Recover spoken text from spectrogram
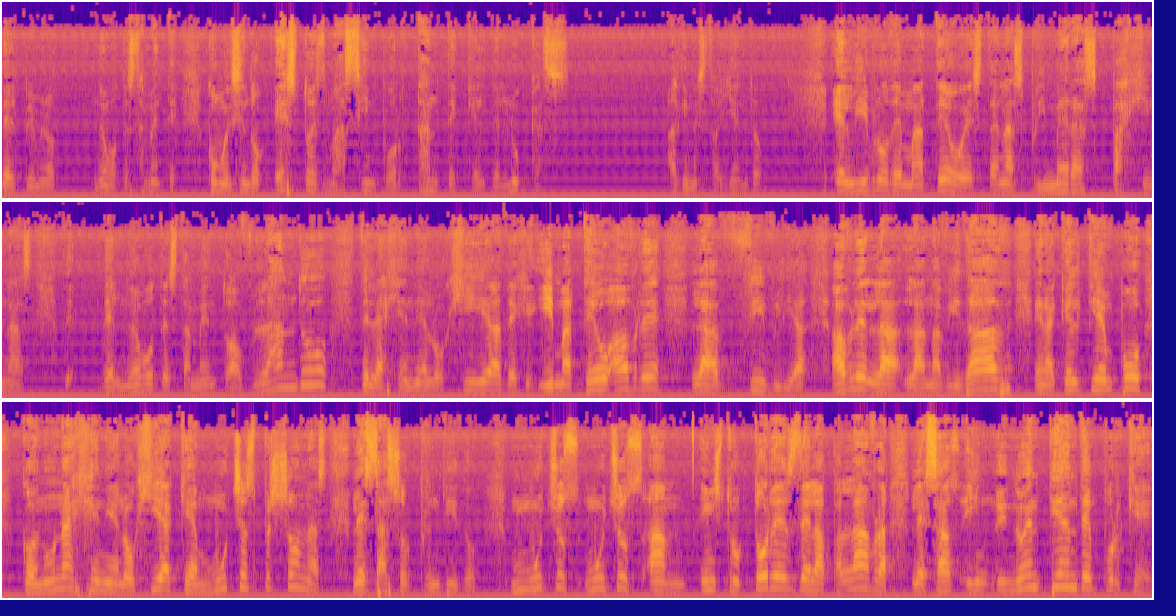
del primer Nuevo Testamento, como diciendo, esto es más importante que el de Lucas. ¿Alguien me está oyendo? El libro de Mateo está en las primeras páginas del Nuevo Testamento hablando de la genealogía de, y Mateo abre la Biblia, abre la, Navidad en aquel tiempo con una genealogía que a muchas personas les ha sorprendido. Muchos, muchos instructores de la palabra les y, no entienden por qué.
